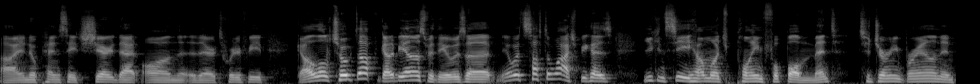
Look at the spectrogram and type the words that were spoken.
Uh, I know Penn State shared that on their Twitter feed. Got a little choked up. Got to be honest with you. It was a uh, it was tough to watch because you can see how much playing football meant to Journey Brown and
